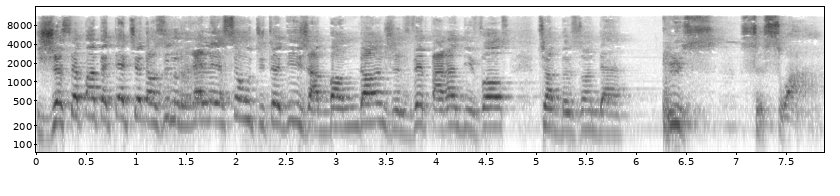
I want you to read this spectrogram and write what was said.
Je ne sais pas, peut-être tu es dans une relation où tu te dis j'abandonne, je vais par un divorce. Tu as besoin d'un plus ce soir.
